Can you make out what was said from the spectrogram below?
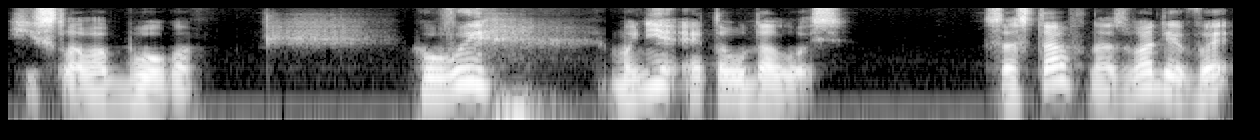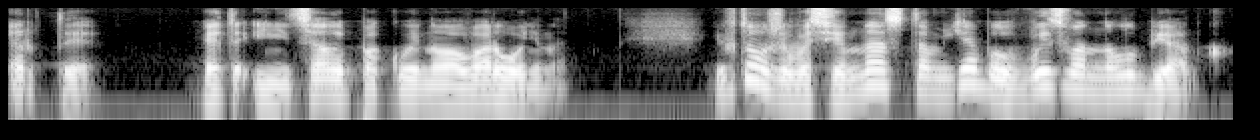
и слава богу. Увы, мне это удалось. Состав назвали ВРТ. Это инициалы покойного Воронина. И в том же 18-м я был вызван на Лубянку.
